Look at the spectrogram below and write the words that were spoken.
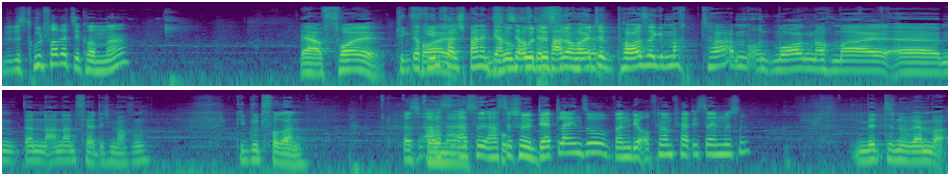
bist gut vorwärts gekommen, ma? Ja, voll. Klingt auf voll. jeden Fall spannend. Wir so ja auf gut, dass Fahrt wir gehört. heute Pause gemacht haben und morgen nochmal ähm, dann einen anderen fertig machen. Geht gut voran. Das, Voll hast, nice. hast, du, hast du schon eine Deadline so, wann die Aufnahmen fertig sein müssen? Mitte November.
